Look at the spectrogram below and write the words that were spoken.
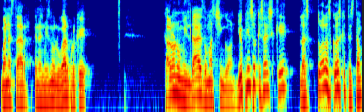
van a estar en el mismo lugar porque, cabrón, humildad es lo más chingón. Yo pienso que, ¿sabes qué? Las, todas las cosas que te, están,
